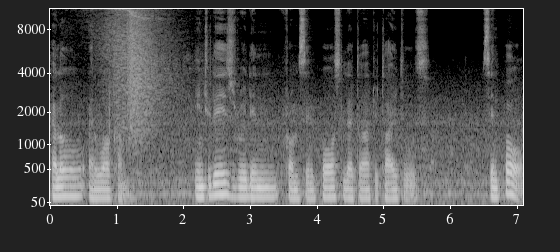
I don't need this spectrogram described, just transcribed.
Hello and welcome. In today's reading from St. Paul's letter to Titus, St. Paul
